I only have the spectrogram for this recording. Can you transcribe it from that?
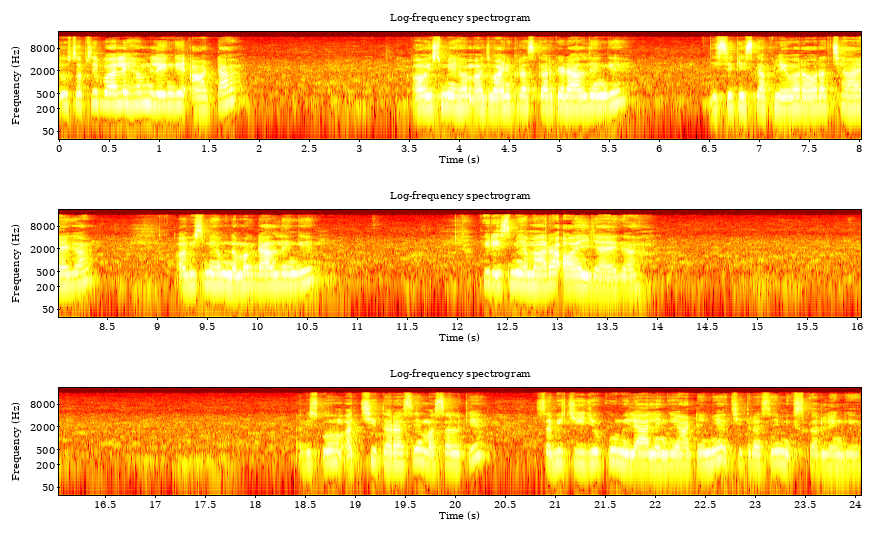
तो सबसे पहले हम लेंगे आटा और इसमें हम अजवाइन क्रश करके डाल देंगे, जिससे कि इसका फ्लेवर और अच्छा आएगा। अब इसमें हम नमक डाल देंगे। फिर इसमें हमारा ऑयल जाएगा। अब इसको हम अच्छी तरह से मसल के सभी चीज़ों को मिला लेंगे आटे में, अच्छी तरह से मिक्स कर लेंगे।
